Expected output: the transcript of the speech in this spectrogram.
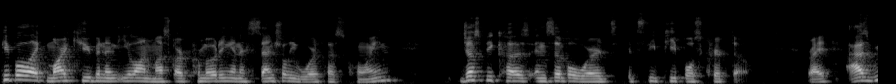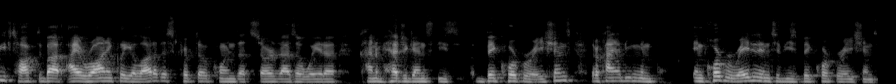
people like Mark Cuban and Elon Musk are promoting an essentially worthless coin just because, in simple words, it's the people's crypto right? As we've talked about, ironically, a lot of this crypto coins that started as a way to kind of hedge against these big corporations, they're kind of being in, incorporated into these big corporations.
